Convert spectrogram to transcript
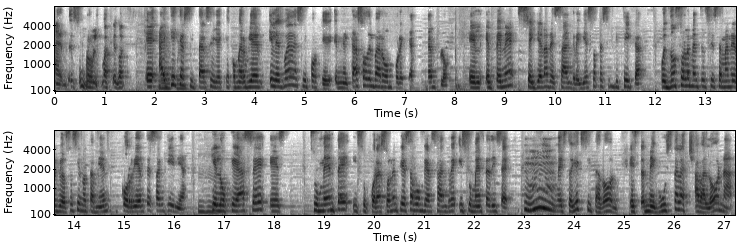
Eh, Es un problema, viejón. Eh, hay que ejercitarse y hay que comer bien. Y les voy a decir por qué. En el caso del varón, por ejemplo, el, el pene se llena de sangre. ¿Y eso qué significa? Pues no solamente un sistema nervioso, sino también corriente sanguínea, que lo que hace es su mente y su corazón empieza a bombear sangre y su mente dice, "Mm, estoy excitadón, este, me gusta la chavalona,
